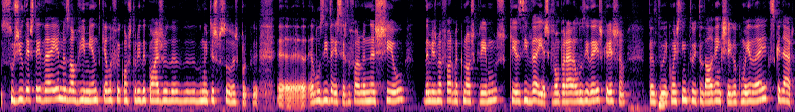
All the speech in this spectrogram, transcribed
surgiu desta ideia, mas obviamente que ela foi construída com a ajuda de, de muitas pessoas, porque uh, a Luz Ideias, de certa forma, nasceu da mesma forma que nós queremos que as ideias que vão parar à Luz Ideias cresçam. Portanto, Sim. é com este intuito de alguém que chega com uma ideia que se calhar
